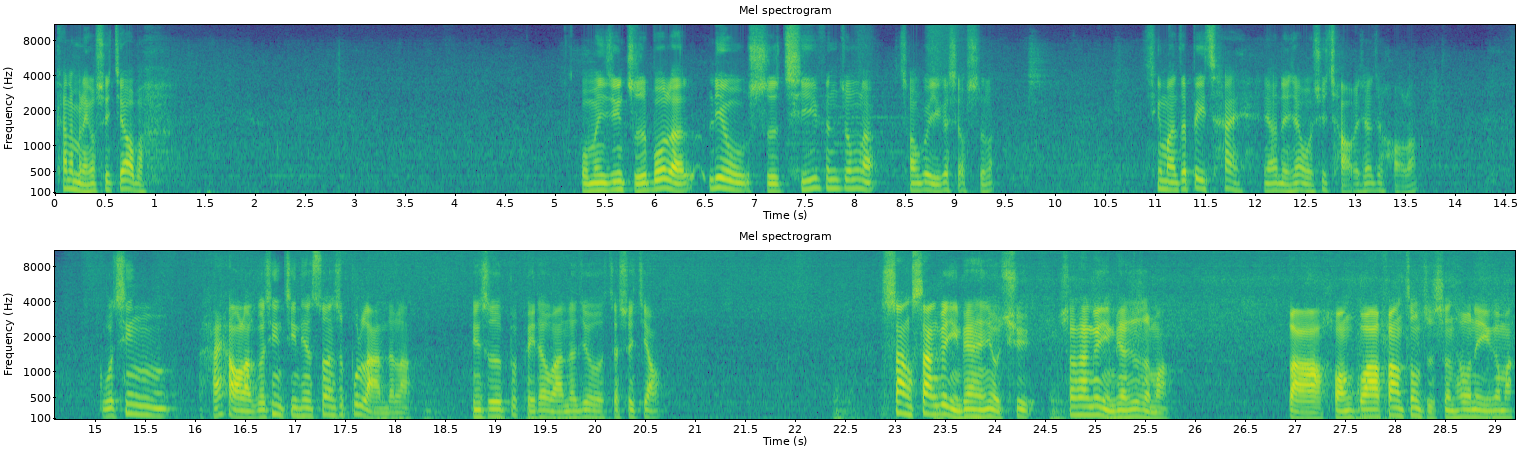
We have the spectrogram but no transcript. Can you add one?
看他们两个睡觉吧。我们已经直播了六十七分钟了，超过一个小时了。青妈在备菜，然后等一下我去炒一下就好了。国庆还好了，国庆今天算是不懒的了，平时不陪他玩的就在睡觉。上上个影片很有趣，上上个影片是什么？把黄瓜放粽子身后那一个吗？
